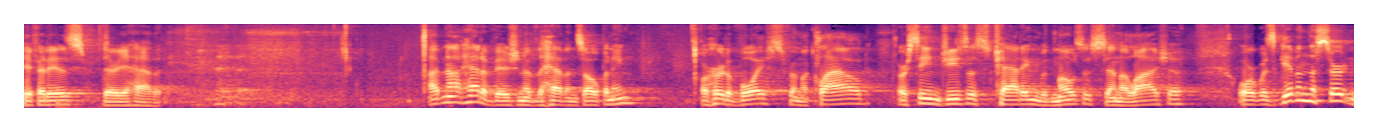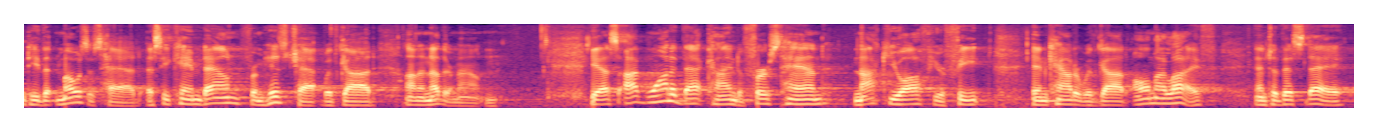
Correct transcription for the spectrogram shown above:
if it is, there you have it. I've not had a vision of the heavens opening or heard a voice from a cloud, or seen Jesus chatting with Moses and Elijah, or was given the certainty that Moses had as he came down from his chat with God on another mountain. Yes, I've wanted that kind of firsthand, knock you off your feet encounter with God all my life, and to this day,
